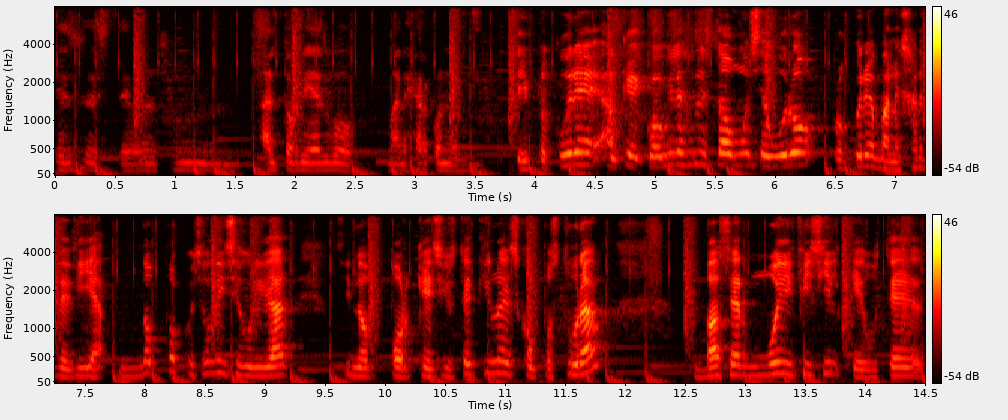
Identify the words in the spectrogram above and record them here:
es, este, es un alto riesgo manejar con neblina. Y procure, aunque Coahuila es un estado muy seguro, procure manejar de día, no por cuestión de inseguridad, sino porque si usted tiene una descompostura, va a ser muy difícil que usted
